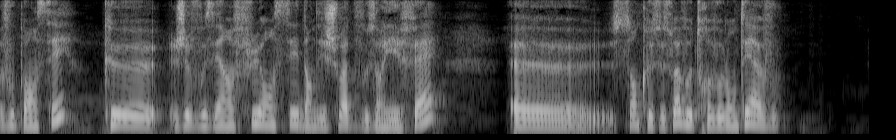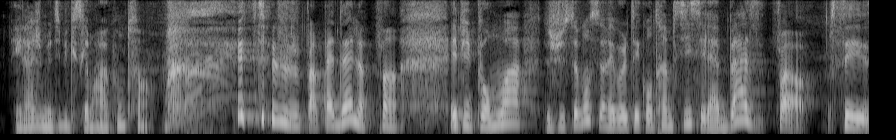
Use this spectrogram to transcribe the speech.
vous pensez que je vous ai influencé dans des choix que vous auriez faits euh, sans que ce soit votre volonté à vous? Et là, je me dis, mais qu'est-ce qu'elle me raconte? Enfin, je parle pas d'elle. Enfin, et puis pour moi, justement, se révolter contre psy, c'est la base. Enfin, c'est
